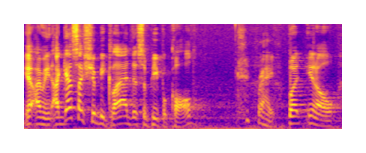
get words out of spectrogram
yeah. I mean, I guess I should be glad that some people called. Right. But you know,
